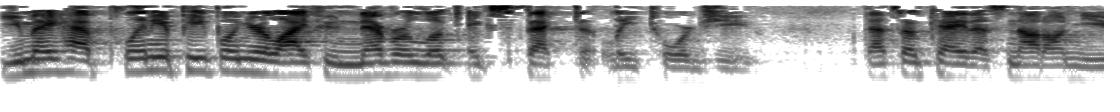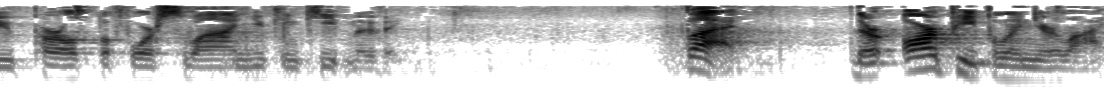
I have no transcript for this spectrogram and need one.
You may have plenty of people in your life who never look expectantly towards you. That's okay. That's not on you. Pearls before swine. You can keep moving. But there are people in your life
